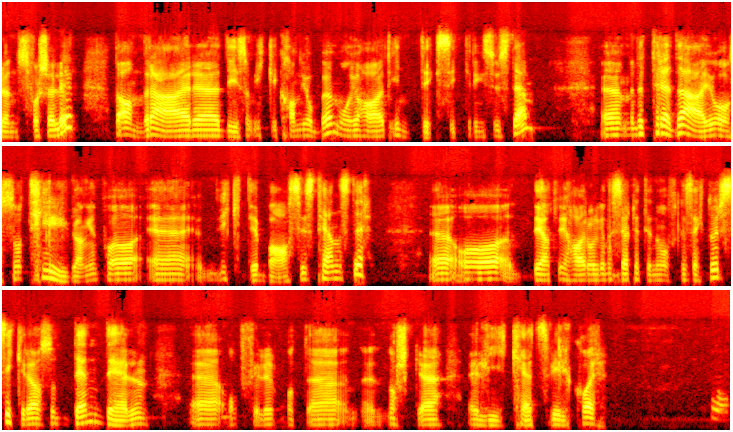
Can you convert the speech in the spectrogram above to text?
lønnsforskjeller. Det andre er de som ikke kan jobbe, må jo ha et inntektssikringssystem. Eh, men det tredje er jo også tilgangen på eh, viktige basistjenester. Eh, og det at vi har organisert dette i den offentlige sektor, sikrer altså den delen eh, oppfyller på måte, norske likhetsvilkår. Mm.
